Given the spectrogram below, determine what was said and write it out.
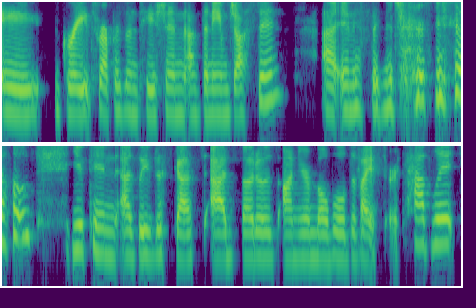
a great representation of the name Justin uh, in a signature field. You can, as we've discussed, add photos on your mobile device or tablet.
